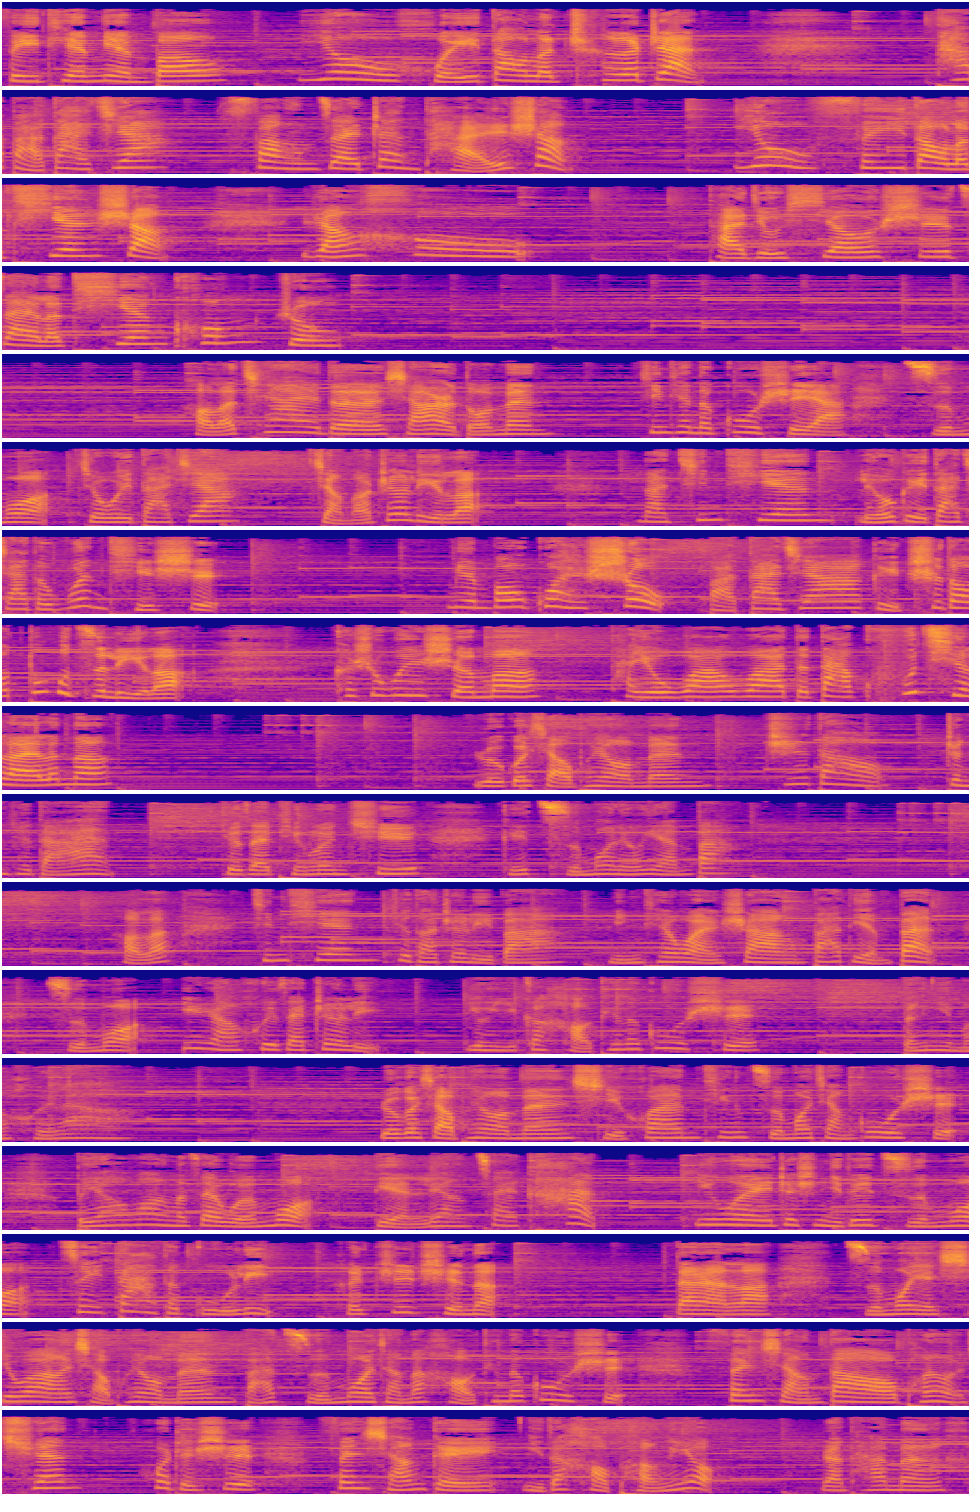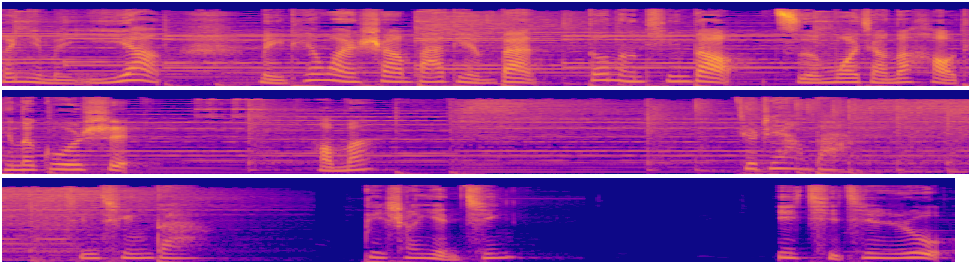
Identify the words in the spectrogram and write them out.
飞天面包又回到了车站。他把大家放在站台上，又飞到了天上，然后它就消失在了天空中。好了，亲爱的小耳朵们，今天的故事呀，子墨就为大家讲到这里了。那今天留给大家的问题是：面包怪兽把大家给吃到肚子里了，可是为什么他又哇哇的大哭起来了呢？如果小朋友们知道正确答案，就在评论区给子墨留言吧。好了，今天就到这里吧。明天晚上八点半，子墨依然会在这里用一个好听的故事。等你们回来哦。如果小朋友们喜欢听子墨讲故事，不要忘了在文末点亮再看，因为这是你对子墨最大的鼓励和支持呢。当然了，子墨也希望小朋友们把子墨讲的好听的故事分享到朋友圈，或者是分享给你的好朋友，让他们和你们一样，每天晚上八点半都能听到。子墨讲的好听的故事，好吗？就这样吧，轻轻的闭上眼睛，一起进入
